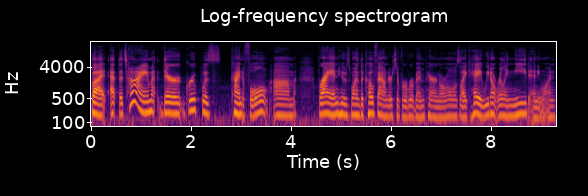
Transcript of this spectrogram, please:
But at the time, their group was kind of full. Um, Brian, who's one of the co-founders of Riverbend Paranormal, was like, "Hey, we don't really need anyone."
